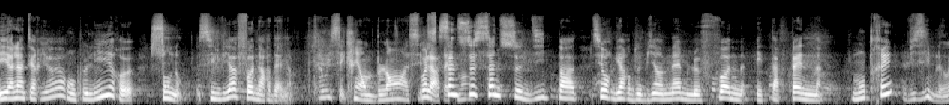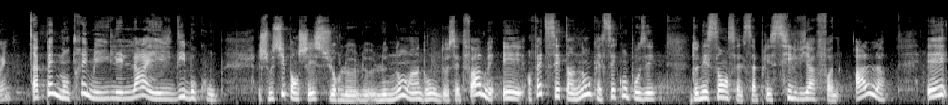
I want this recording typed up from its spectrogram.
et à l'intérieur, on peut lire euh, son nom, Sylvia von Arden. Ah oui, c'est écrit en blanc assez Voilà, ça ne, se, ça ne se dit pas. Si on regarde bien, même le phone est à peine montré. Visible, oui. À peine montré, mais il est là et il dit beaucoup. Je me suis penchée sur le, nom hein, donc, de cette femme et en fait, c'est un nom qu'elle s'est composé. De naissance, elle s'appelait Sylvia von Hall et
